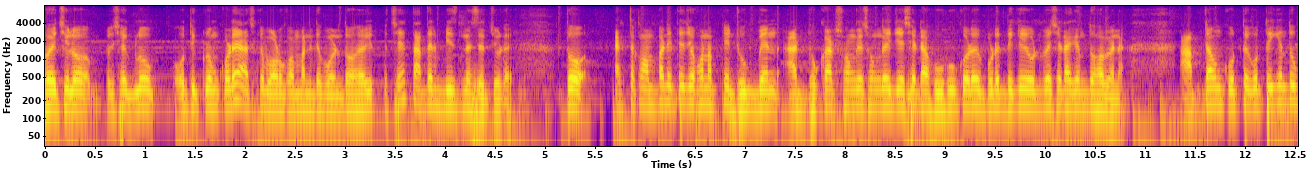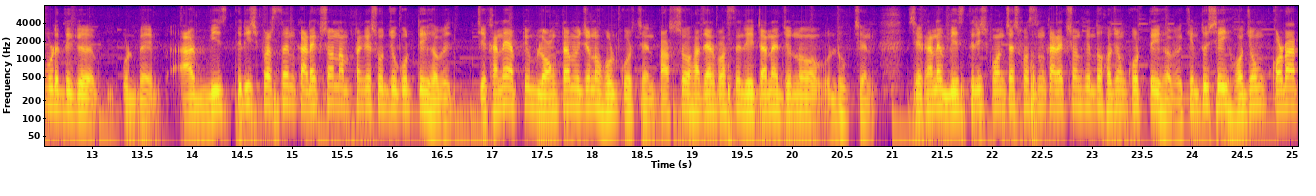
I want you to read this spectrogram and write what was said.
হয়েছিল। সেগুলো অতিক্রম করে আজকে বড় কোম্পানিতে পরিণত হয়েছে, তাদের বিজনেসের জুড়ে তো একটা কোম্পানিতে যখন আপনি ঢুকবেন আর ঢোকার সঙ্গে সঙ্গে যে সেটা হু হু করে উপরের দিকেই উঠবে, সেটা কিন্তু হবে না। আপ ডাউন করতে করতেই কিন্তু উপরের দিকে উঠবে। আর বিশ তিরিশ পার্সেন্ট কারেকশন আপনাকে সহ্য করতেই হবে। যেখানে আপনি লং টার্মের জন্য হোল্ড করছেন, পাঁচশো, হাজার পার্সেন্ট রিটার্নের জন্য ঢুকছেন, সেখানে বিশ তিরিশ, পঞ্চাশ পার্সেন্ট কারেকশন কিন্তু হজম করতেই হবে। কিন্তু সেই হজম করার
